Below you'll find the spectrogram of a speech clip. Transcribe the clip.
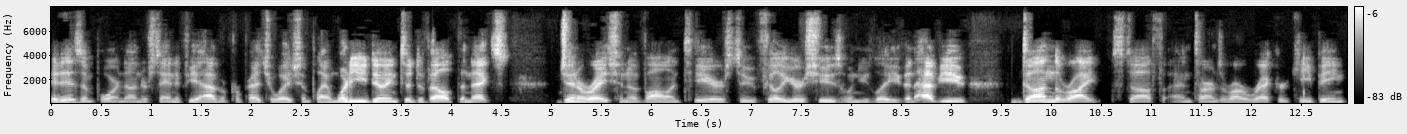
it is important to understand if you have a perpetuation plan. What are you doing to develop the next generation of volunteers to fill your shoes when you leave? And have you done the right stuff in terms of our record keeping?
